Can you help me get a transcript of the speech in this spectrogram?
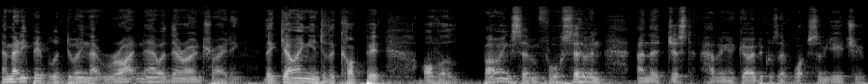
Now, many people are doing that right now with their own trading. They're going into the cockpit of a Boeing 747 and they're just having a go because they've watched some YouTube.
